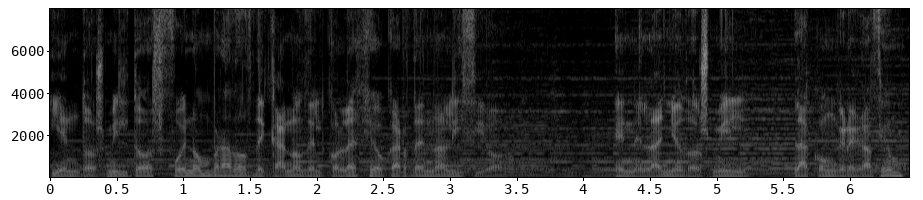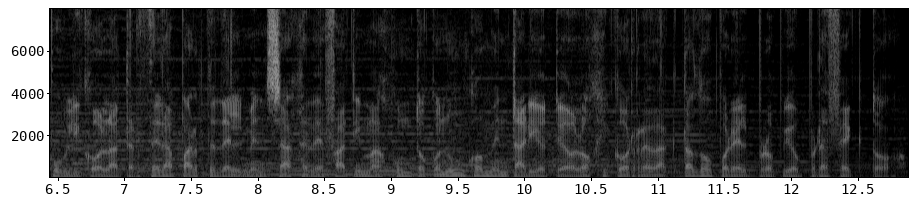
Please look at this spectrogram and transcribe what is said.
y en 2002 fue nombrado decano del Colegio Cardenalicio. En el año 2000, la congregación publicó la tercera parte del mensaje de Fátima junto con un comentario teológico redactado por el propio prefecto.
